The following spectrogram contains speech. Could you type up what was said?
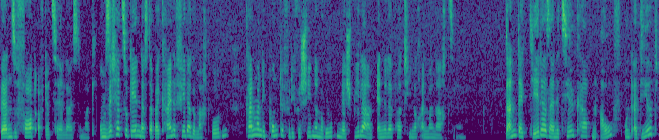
werden sofort auf der Zählleiste markiert. Um sicherzugehen, dass dabei keine Fehler gemacht wurden, kann man die Punkte für die verschiedenen Routen der Spieler am Ende der Partie noch einmal nachzählen. Dann deckt jeder seine Zielkarten auf und addiert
